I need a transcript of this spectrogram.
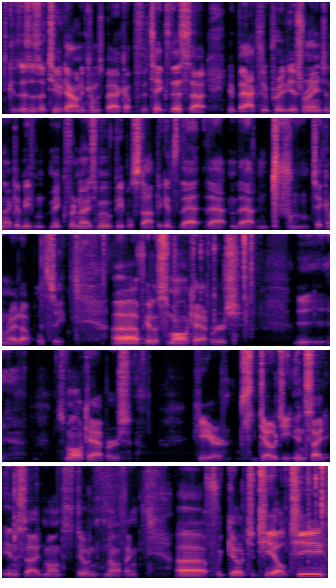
because this is a two down and comes back up. If it takes this out, you're back through previous range, and that could be make for a nice move. People stopped against that, that, and that, and take them right up. We'll see. Uh, if we go to small cappers, small cappers here, it's Doji inside inside month doing nothing. Uh, if we go to TLT,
